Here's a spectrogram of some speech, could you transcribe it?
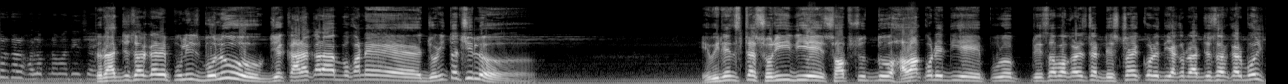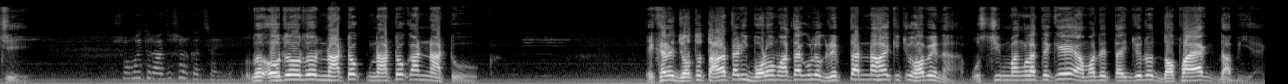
সরকার হলফনামা দিয়ে চাই তো রাজ্য সরকারের পুলিশ বলুক যে কারা কারা ওখানে জড়িত ছিল। এভিডেন্সটা সরিয়ে দিয়ে সব শুদ্ধ হাওয়া করে দিয়ে পুরো প্লেস অফ অকারেন্সটা ডিস্ট্রয় করে দিয়ে এখন রাজ্য সরকার বলছে। সময় তো রাজ্য সরকার চাইলো। তো ও তো নাটক নাটক আর নাটক। এখানে যত তাড়াতাড়ি বড় মাথাগুলো গ্রেপ্তার না হয়, কিছু হবে না। পশ্চিমবাংলা থেকে আমাদের তাই জন্য দফা এক দাবি এক।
